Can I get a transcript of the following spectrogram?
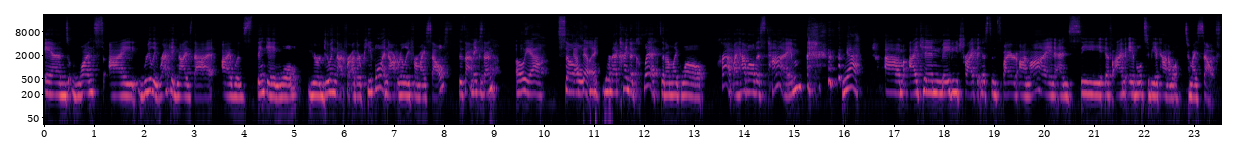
and once I really recognized that, I was thinking, well, you're doing that for other people and not really for myself. Does that make yeah. sense? Oh, yeah. So Definitely. when that kind of clicked, and I'm like, well, crap, I have all this time. yeah. Um, I can maybe try Fitness Inspired online and see if I'm able to be accountable to myself.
